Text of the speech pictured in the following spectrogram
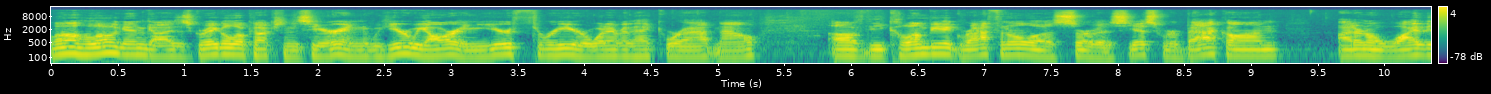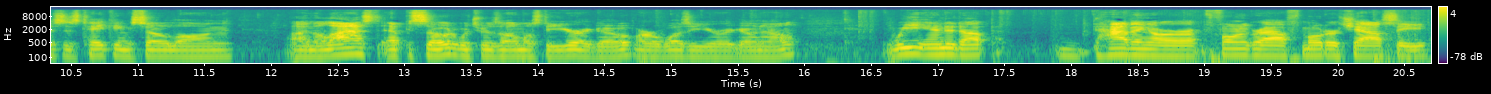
Well, hello again, guys. It's Gregola Productions here, and here we are in year three, or whatever the heck we're at now, of the Columbia Grafonola service. Yes, we're back on. I don't know why this is taking so long. Uh, in the last episode, which was almost a year ago, or was a year ago now, we ended up having our phonograph motor chassis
